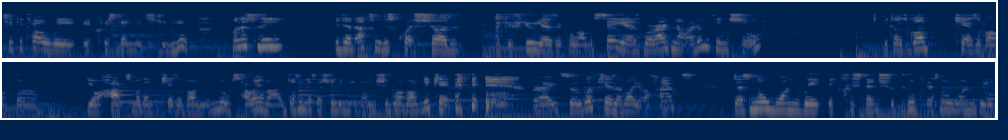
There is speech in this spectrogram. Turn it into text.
typical way a Christian needs to look? Honestly, if you had asked me this question like a few years ago, I would say yes, but right now I don't think so. Because God cares about the your heart more than he cares about your looks. However, it doesn't necessarily mean that you should go about naked. right? So God cares about your heart. There's no one way a Christian should look. There's no one way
